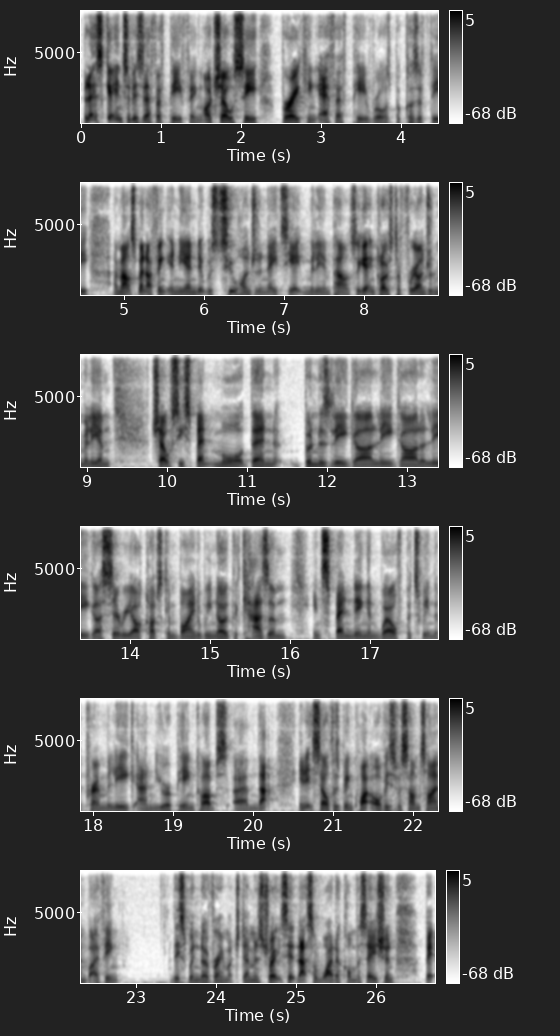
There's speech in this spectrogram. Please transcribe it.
But let's get into this FFP thing. Are Chelsea breaking FFP rules because of the amount spent? I think in the end it was 288 million pounds, so getting close to 300 million. Chelsea spent more than Bundesliga, Liga, La Liga, Serie A clubs combined. We know the chasm in spending and wealth between the Premier League and European clubs. Um, that in itself has been quite obvious for some time, but I think this window very much demonstrates it. That's a wider conversation. But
